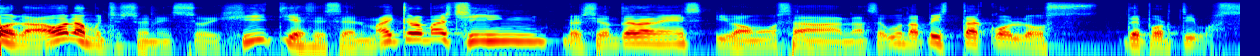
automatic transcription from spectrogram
Hola, hola muchachones, soy Hit y ese es el Micro Machine, versión de la NES y vamos a la segunda pista con los deportivos.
